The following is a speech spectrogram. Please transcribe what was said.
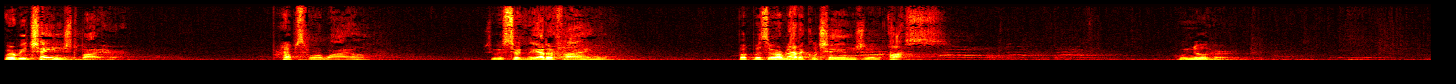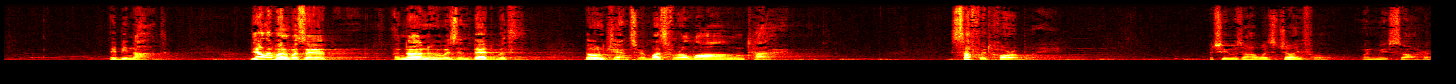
were we changed by her? Perhaps for a while. She was certainly edifying, but was there a radical change in us who knew her? Maybe not. The other one was a, a nun who was in bed with bone cancer and was for a long time. Suffered horribly. But she was always joyful when we saw her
